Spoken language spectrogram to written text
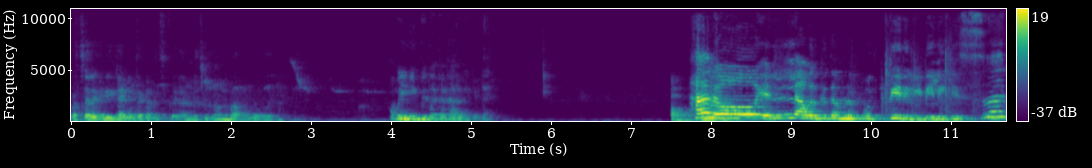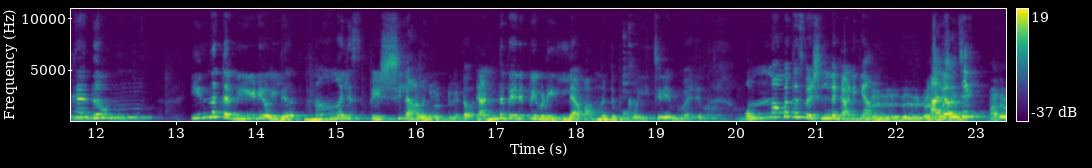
കൊച്ചര രീതിയിൽ അങ്ങനത്തെ തരാറുണ്ട് ചുമ്മാ ഒന്ന് പറഞ്ഞു പോകട്ടെ അപ്പൊ ഇനിയിപ്പോ ഇതൊക്കെ കറി വെക്കട്ടെ? എല്ലാവർക്കും നമ്മുടെ പുതിയൊരു വീഡിയോയിലേക്ക് സ്വാഗതം. ഇന്നത്തെ വീഡിയോയിൽ നാല് സ്പെഷ്യൽ ആളുകളുണ്ട് കേട്ടോ. രണ്ട് പേര് ഇപ്പം ഇവിടെ ഇല്ല. വന്നിട്ട് പോയി ഇച്ചിരിയുമ്പോ വരും. ഒന്നാമത്തെ സ്പെഷ്യലിനെ കാണിക്കാം. Hello hello.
